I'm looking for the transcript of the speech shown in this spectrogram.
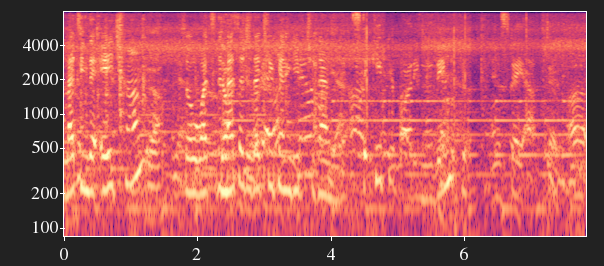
letting the age come? Yeah. So, what's the message that you can give to them? Stay, keep your body moving hmm? and stay active uh,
